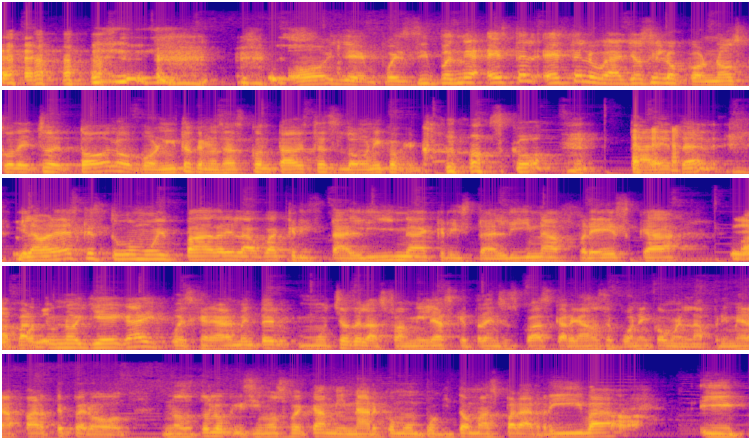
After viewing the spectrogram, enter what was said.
Oye, pues sí, pues mira, este, este lugar yo sí lo conozco, de hecho, de todo lo bonito que nos has contado, este es lo único que conozco, y la verdad es que estuvo muy padre, el agua cristalina, cristalina, fresca, Aparte uno llega y pues generalmente muchas de las familias que traen sus cosas cargando se ponen como en la primera parte, pero nosotros lo que hicimos fue caminar como un poquito más para arriba y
